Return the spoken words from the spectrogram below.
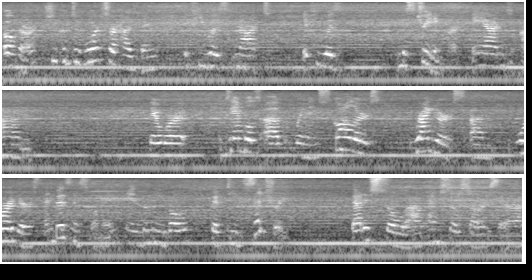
owner. She could divorce her husband if he was not, if he was mistreating her. And um, there were examples of women scholars, writers, um, warriors, and businesswomen in the medieval 15th century. That is so loud. I'm so sorry, Sarah.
